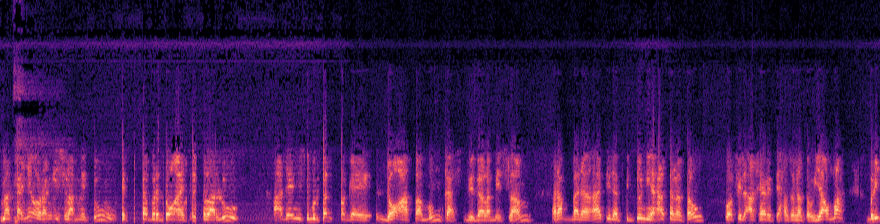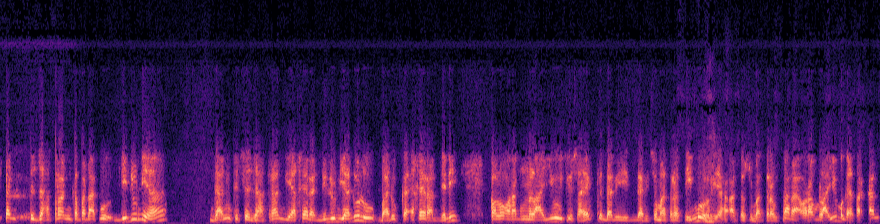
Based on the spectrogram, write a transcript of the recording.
Makanya orang Islam itu ketika berdoa itu selalu ada yang disebutkan sebagai doa pamungkas di dalam Islam. Rabbana atina fid dunya hasanatan wa fil akhirati hasanatan. Ya Allah, berikan kesejahteraan kepadaku di dunia dan kesejahteraan di akhirat di dunia dulu baru ke akhirat. Jadi kalau orang Melayu itu saya dari dari Sumatera Timur ya atau Sumatera Utara orang Melayu mengatakan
